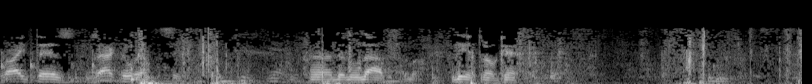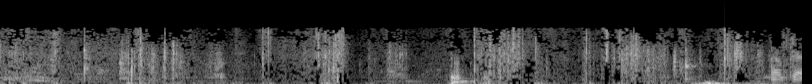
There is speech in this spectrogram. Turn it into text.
Right there's exactly what we have to see. Uh, the lulav, the etrog. Yeah. Okay,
